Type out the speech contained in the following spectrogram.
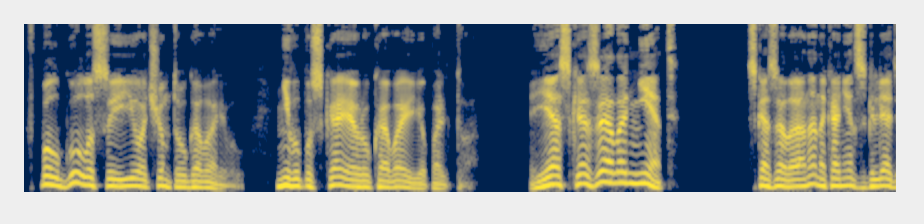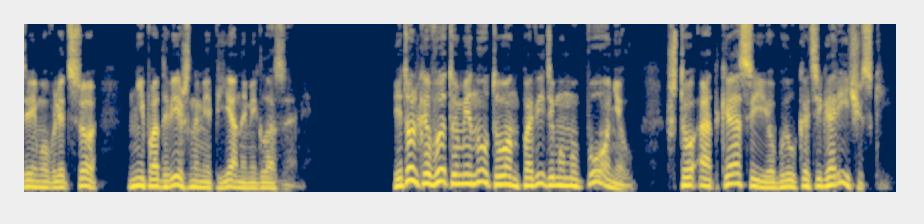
в полголоса ее о чем-то уговаривал, не выпуская рукава ее пальто. «Я сказала нет!» — сказала она, наконец, глядя ему в лицо неподвижными пьяными глазами. И только в эту минуту он, по-видимому, понял, что отказ ее был категорический.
